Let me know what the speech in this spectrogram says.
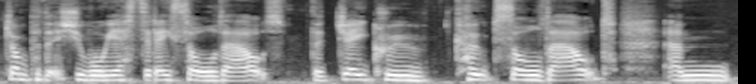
jumper that she wore yesterday sold out. The J Crew coat sold out. Um,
